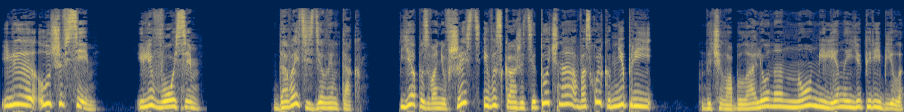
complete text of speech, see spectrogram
или лучше в семь, или в восемь». «Давайте сделаем так. Я позвоню в шесть, и вы скажете точно, во сколько мне при...» Начала была Алена, но Милена ее перебила.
